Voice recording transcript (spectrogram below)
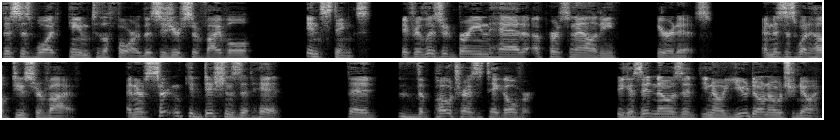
this is what came to the fore. This is your survival instincts. If your lizard brain had a personality, here it is. And this is what helped you survive. And there's certain conditions that hit that the Po tries to take over because it knows that, you know, you don't know what you're doing.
